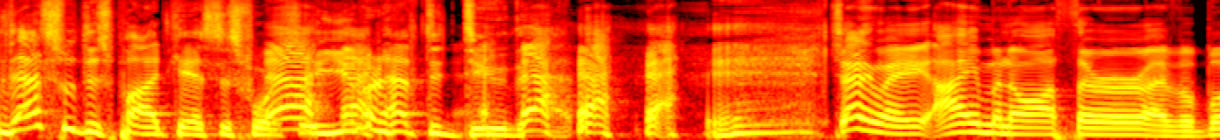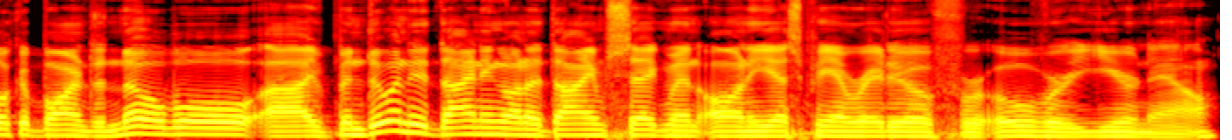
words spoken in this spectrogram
that's what this podcast is for. So you don't have to do that. So anyway, I'm an author. I have a book at Barnes and Noble. I've been doing the Dining on a Dime segment on ESPN Radio for over a year now.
